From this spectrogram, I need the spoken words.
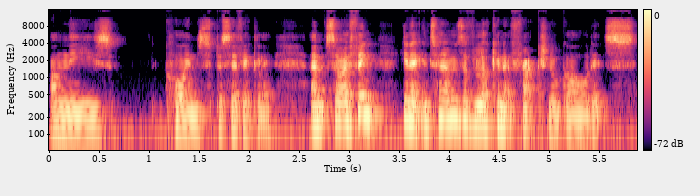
on these coins specifically. Um, so I think, you know, in terms of looking at fractional gold, it's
